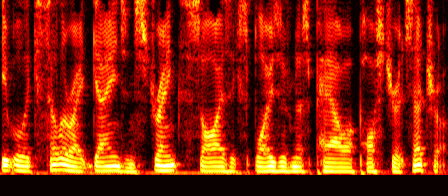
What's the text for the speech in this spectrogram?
it will accelerate gains in strength, size, explosiveness, power, posture, etc.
